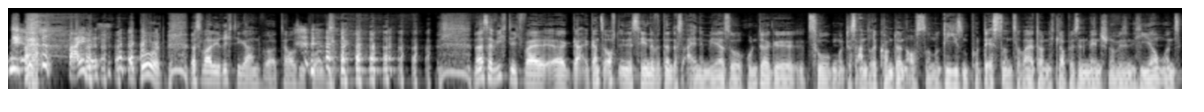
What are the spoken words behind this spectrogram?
Beides. Gut, das war die richtige Antwort. Tausend Punkte. Na, ist ja wichtig, weil äh, ganz oft in der Szene wird dann das eine mehr so runtergezogen und das andere kommt dann auf so ein Riesenpodest und so weiter. Und ich glaube, wir sind Menschen und wir sind hier, um uns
